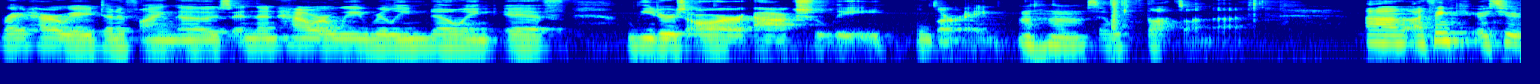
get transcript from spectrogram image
Right? How are we identifying those? And then how are we really knowing if leaders are actually learning? hmm So thoughts on that? Um, I think you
